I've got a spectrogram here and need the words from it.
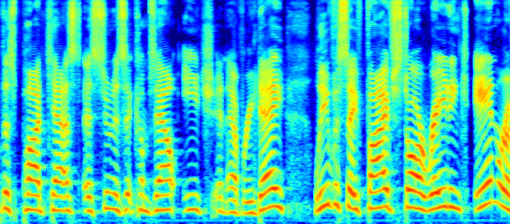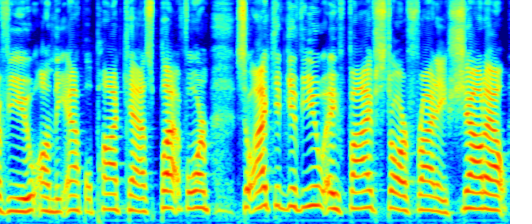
this podcast as soon as it comes out each and every day. Leave us a five star rating and review on the Apple Podcast platform so I can give you a five star Friday shout out.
